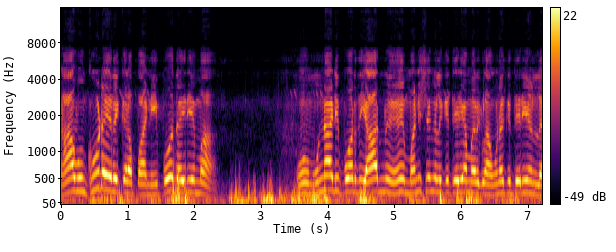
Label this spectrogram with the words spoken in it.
நான் கூட இருக்கிறப்பா நீ போ தைரியமா. முன்னாடி போகிறது யாருன்னு மனுஷங்களுக்கு தெரியாமல் இருக்கலாம். உனக்கு தெரியும்ல.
